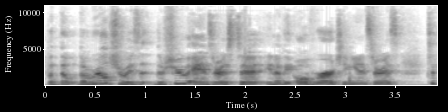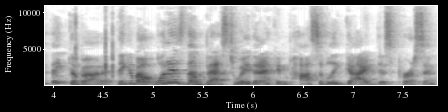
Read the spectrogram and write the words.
But the, the real true is the true answer is to you know the overarching answer is to think about it. Think about what is the best way that I can possibly guide this person.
